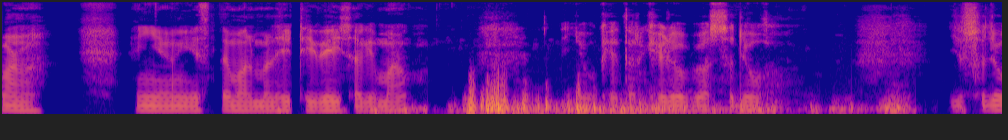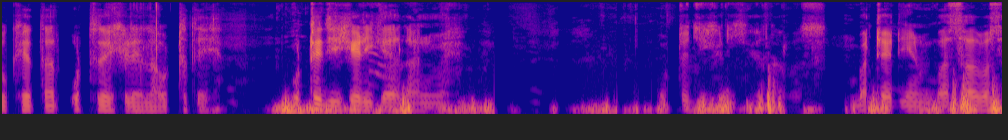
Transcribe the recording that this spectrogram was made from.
ہوں استعمال میٹھی وی سکے موجود کھیڑ بس سجھو یہ سبر اٹھتے کھیڑیل ہے اٹھتے اٹھ جیڑی کل میں اٹھ جیڑی ہے بس۔ بٹے ڈی بس بس۔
